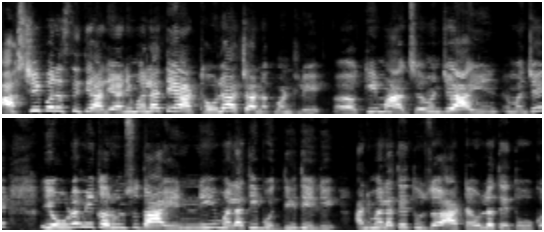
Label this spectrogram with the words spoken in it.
अशी परिस्थिती आली आणि मला ते आठवलं अचानक म्हटली की माझं म्हणजे आई म्हणजे एवढं मी करूनसुद्धा आईंनी मला ती बुद्धी दिली आणि मला ते तुझं आठवलं ते तू क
